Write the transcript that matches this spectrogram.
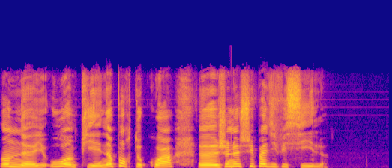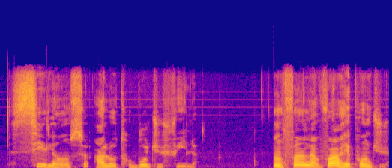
un œil ou un pied, n'importe quoi, euh, je ne suis pas difficile. Silence à l'autre bout du fil. Enfin la voix a répondu.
